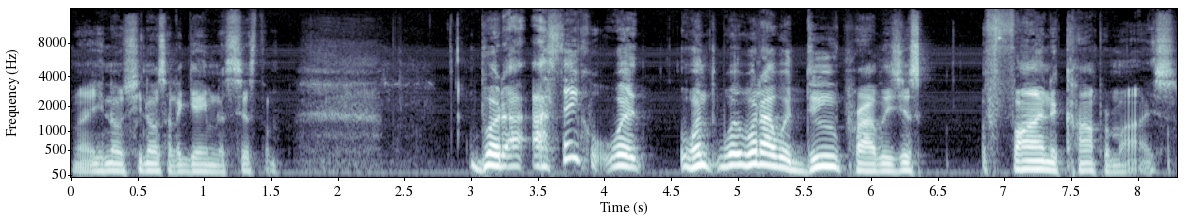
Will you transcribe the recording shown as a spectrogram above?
Right? You know, she knows how to game the system. But I, I think what, what what I would do probably is just find a compromise.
